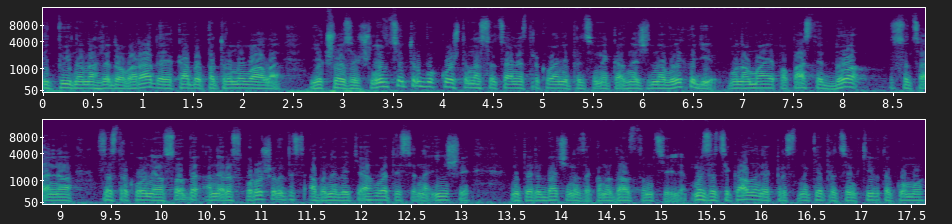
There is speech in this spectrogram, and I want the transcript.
відповідна наглядова рада, яка би патронувала, якщо зайшло в цю трубу кошти на соціальне страхування працівника, значить на виході воно має попасти до соціального застрахованої особи, а не розпорошуватися або не витягуватися на інші непередбачені законодавством цілі. Ми зацікавлені як представники працівників в такому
